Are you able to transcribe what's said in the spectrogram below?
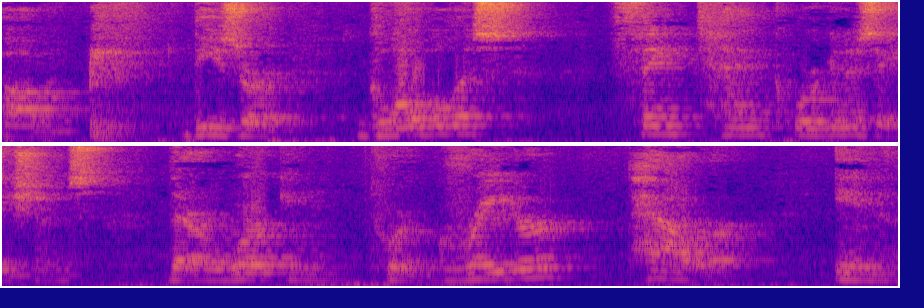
Um, these are globalist think tank organizations that are working toward greater power in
